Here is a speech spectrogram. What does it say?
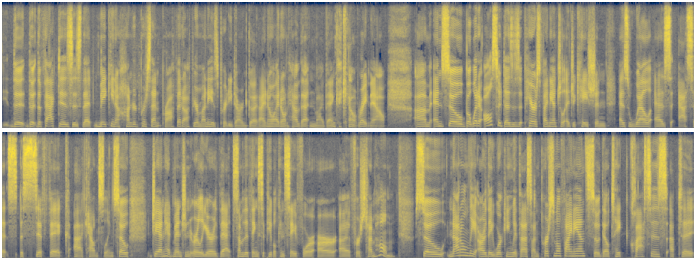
the, the the fact is is that making a hundred percent profit off your money is pretty darn good. I know I don't have that in my bank account right now, um, and so but what it also does is it pairs financial education as well as asset specific uh, counseling. So Jan had mentioned earlier that some of the things that people can save for our uh, first time home. So not only are they working with us on personal finance, so they'll take classes up to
